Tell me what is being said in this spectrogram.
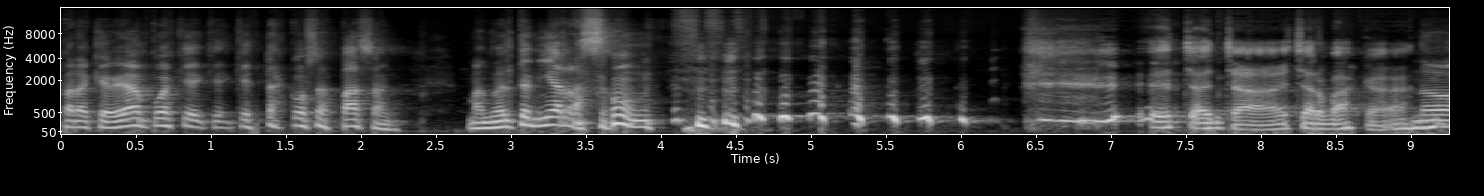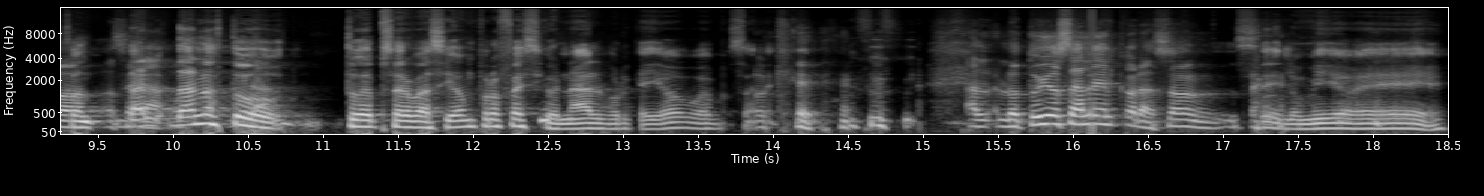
para que vean, pues, que, que- que estas cosas pasan. Manuel tenía razón. Es chancha, es charbasca. No, Con- o sea, da- danos o- tu, tu observación profesional, porque yo, pues, Lo tuyo sale del corazón. sí, lo mío es...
